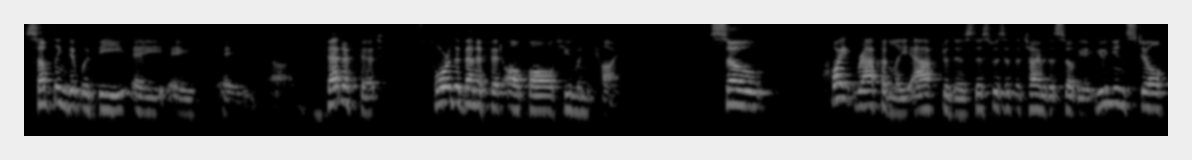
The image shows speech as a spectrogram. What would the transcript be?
something that would be a, a, a uh, benefit for the benefit of all humankind. So quite rapidly after this, this was at the time of the Soviet Union still,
